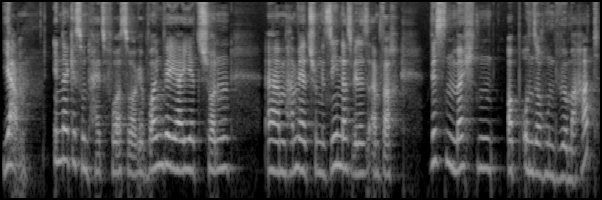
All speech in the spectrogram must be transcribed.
Ja, in der Gesundheitsvorsorge wollen wir ja jetzt schon, ähm, haben wir jetzt schon gesehen, dass wir das einfach wissen möchten, ob unser Hund Würmer hat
